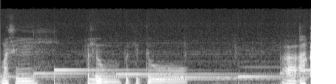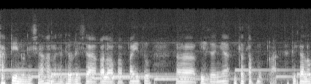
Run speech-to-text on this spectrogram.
masih belum begitu uh, akrab di Indonesia karena di Indonesia kalau apa-apa itu uh, biasanya tetap muka. Jadi kalau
